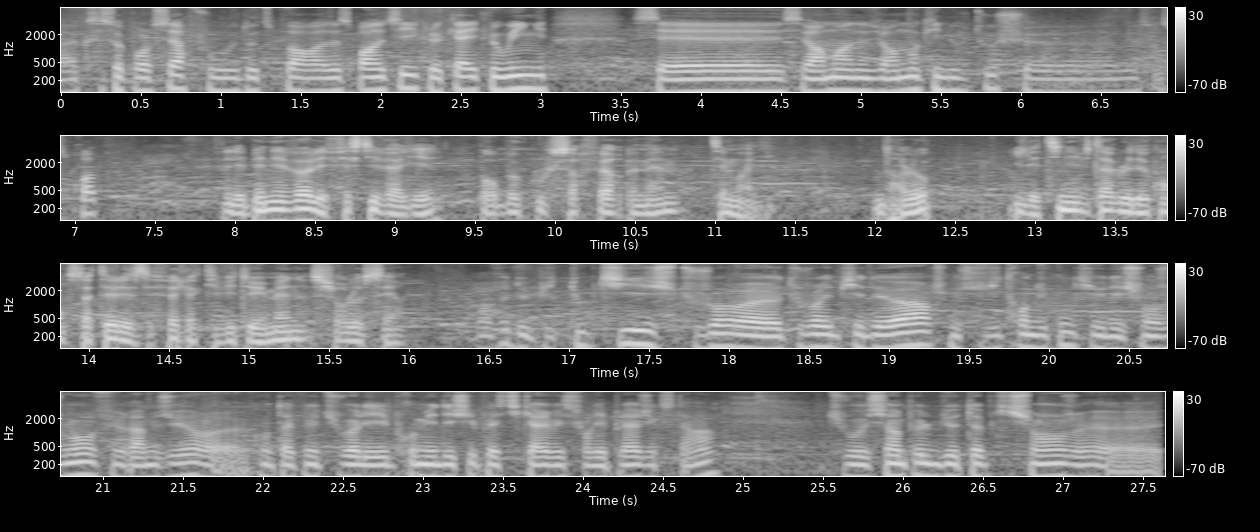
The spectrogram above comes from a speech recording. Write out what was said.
euh, que ce soit pour le surf ou d'autres sports, de nautiques, le kite, le wing. C'est vraiment un environnement qui nous touche euh, au sens propre. Les bénévoles et festivaliers, pour beaucoup surfeurs eux-mêmes, témoignent. Dans l'eau, il est inévitable de constater les effets de l'activité humaine sur l'océan. En fait, depuis tout petit, je suis toujours, euh, toujours les pieds dehors. Je me suis vite rendu compte qu'il y a eu des changements au fur et à mesure. Euh, quand tu vois les premiers déchets plastiques arriver sur les plages, etc. Tu vois aussi un peu le biotope qui change. Euh,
